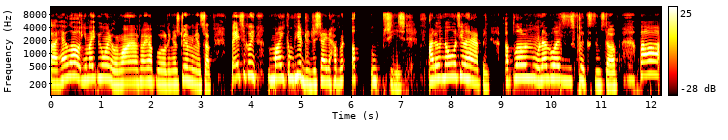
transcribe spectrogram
Uh, hello, you might be wondering why aren't I uploading and streaming and stuff. Basically, my computer decided to have an up. Oopsies. I don't know what's gonna happen. Uploading whenever it's fixed and stuff. Bye!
